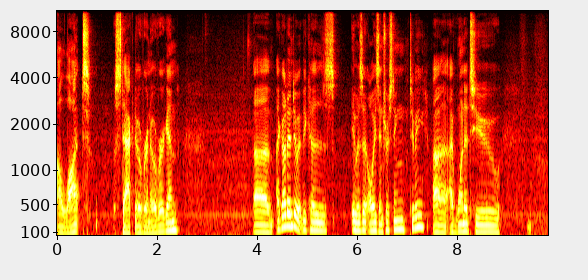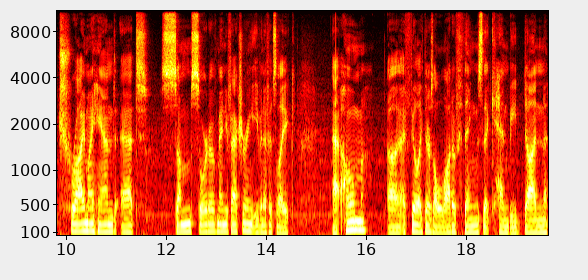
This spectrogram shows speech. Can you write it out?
a lot stacked over and over again. I got into it because it was always interesting to me. Uh, I wanted to try my hand at some sort of manufacturing, even if it's like at home. Uh, I feel like there's a lot of things that can be done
